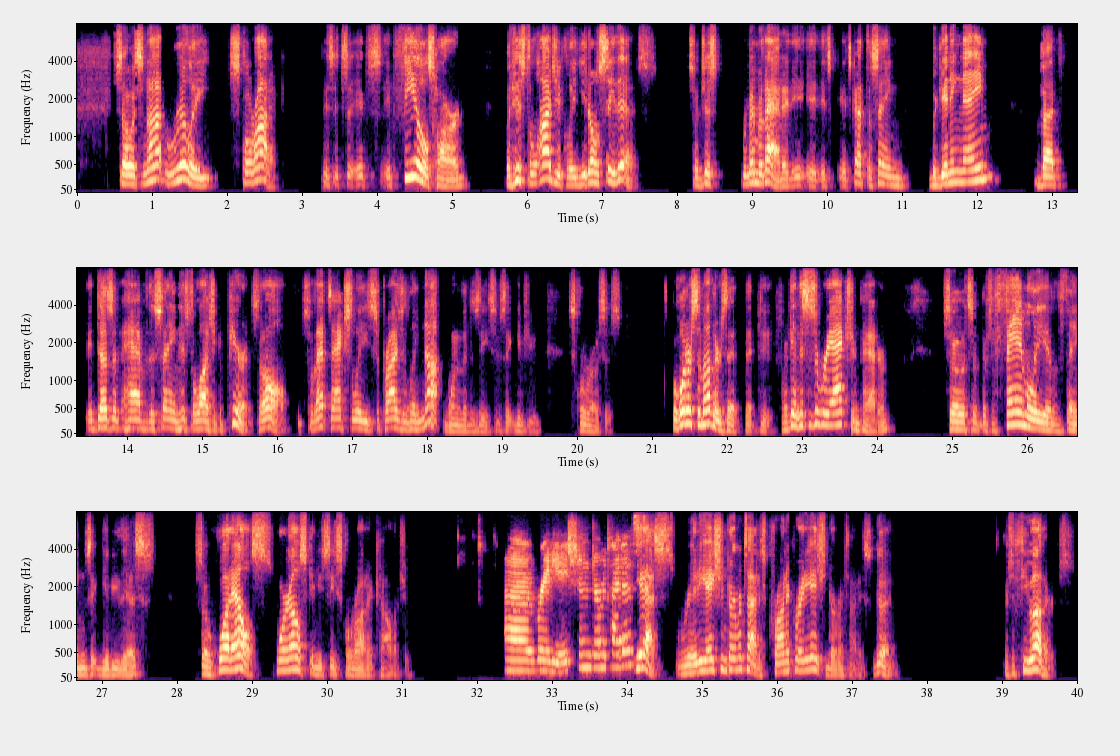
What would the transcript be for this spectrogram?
So it's not really sclerotic. It's, it's, it's, it feels hard, but histologically, you don't see this. So just remember that it, it, it's it's got the same beginning name, but it doesn't have the same histologic appearance at all. So that's actually surprisingly not one of the diseases that gives you sclerosis. But what are some others that, that do? Again, this is a reaction pattern. So it's a, there's a family of things that give you this. So what else? Where else can you see sclerotic collagen? Uh, radiation dermatitis? Yes, radiation dermatitis, chronic radiation dermatitis. Good. There's a few others.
